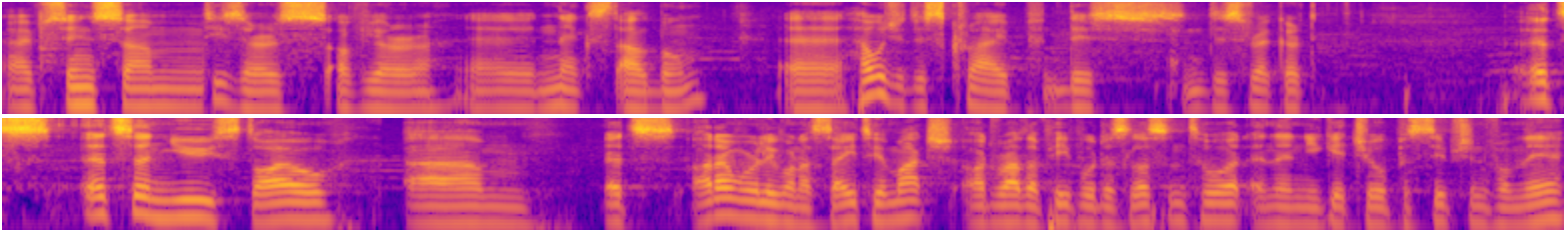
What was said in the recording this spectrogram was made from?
I've seen some teasers of your uh, next album. Uh, how would you describe this this record? It's it's a new style. Um, it's I don't really want to say too much. I'd rather people just listen to it and then you get your perception from there.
